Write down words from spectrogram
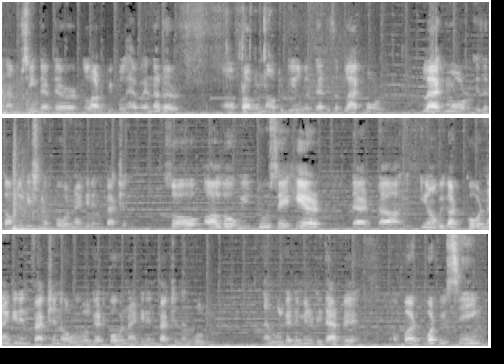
and I'm seeing that there are a lot of people have another uh, problem now to deal with. That is a black mold. Black mold is a complication of COVID-19 infection. So although we do say here that uh, you know we got COVID-19 infection or we will get COVID-19 infection and we'll and we'll get immunity that way. But what we're seeing,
